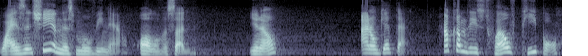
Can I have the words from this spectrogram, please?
why isn't she in this movie now all of a sudden? You know? I don't get that. How come these 12 people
